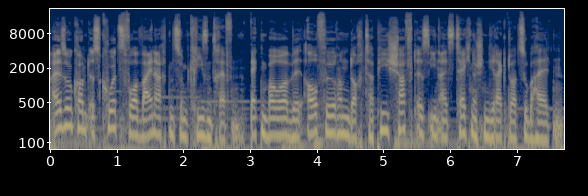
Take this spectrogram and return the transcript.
Also kommt es kurz vor Weihnachten zum Krisentreffen. Beckenbauer will aufhören, doch Tapie schafft es, ihn als technischen Direktor zu behalten.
